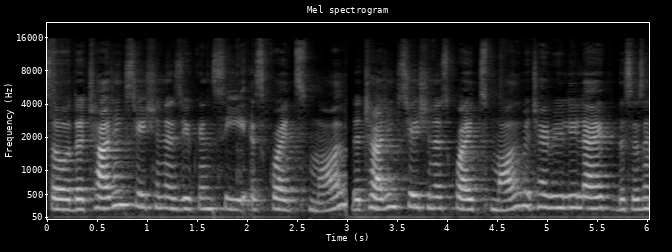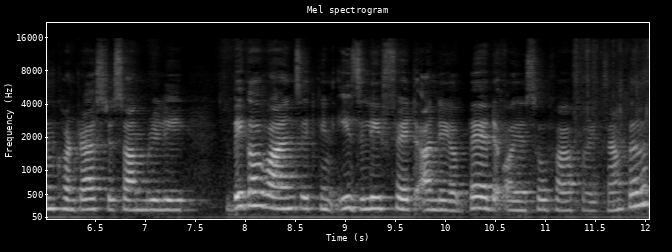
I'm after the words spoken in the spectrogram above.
So the charging station, as you can see, is quite small. The charging station is quite small, which I really like. This is in contrast to some really bigger ones. It can easily fit under your bed or your sofa, for example.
